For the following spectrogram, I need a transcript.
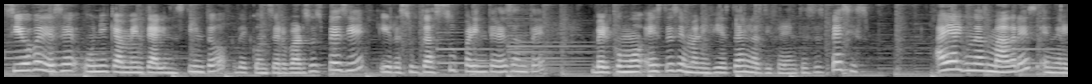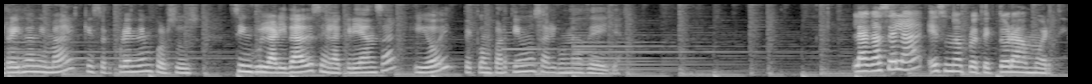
sí obedece únicamente al instinto de conservar su especie y resulta súper interesante ver cómo este se manifiesta en las diferentes especies. Hay algunas madres en el reino animal que sorprenden por sus singularidades en la crianza y hoy te compartimos algunas de ellas. La gacela es una protectora a muerte.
